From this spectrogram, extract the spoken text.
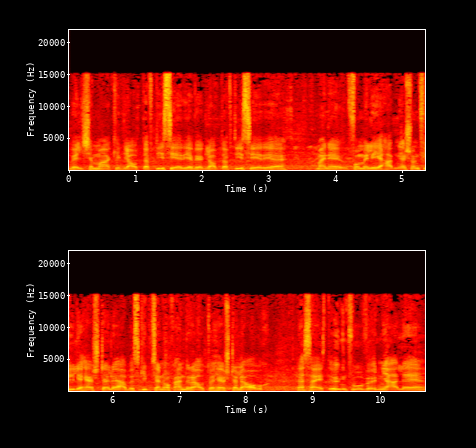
welche Marke glaubt auf die Serie, wer glaubt auf die Serie. Meine Formel E haben ja schon viele Hersteller, aber es gibt ja noch andere Autohersteller auch. Das heißt, irgendwo würden ja alle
